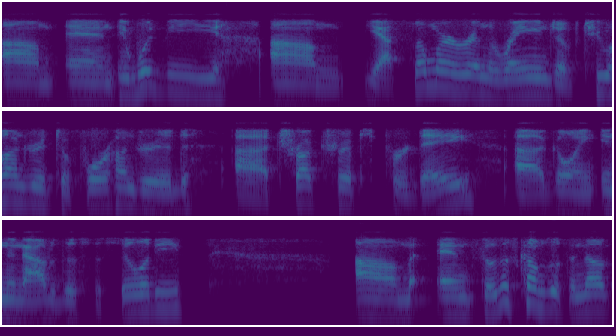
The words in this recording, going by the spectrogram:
Um, and it would be, yeah, somewhere in the range of 200 to 400 uh, truck trips per day uh, going in and out of this facility. Um, and so this comes with a, no-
